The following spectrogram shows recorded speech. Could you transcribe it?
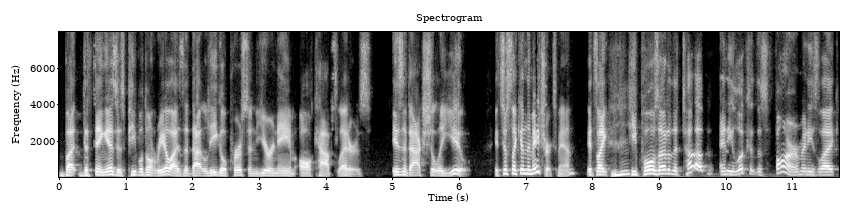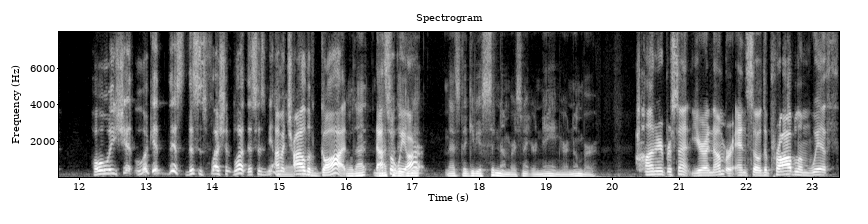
But the thing is, is people don't realize that that legal person, your name, all caps letters, isn't actually you it's just like in the Matrix, man. It's like mm-hmm. he pulls out of the tub and he looks at this farm and he's like, "Holy shit! Look at this. This is flesh and blood. This is me. I'm a child of God." Well, that that's, that's what we are. You, that's to give you a SIN number. It's not your name. You're a number. Hundred percent. You're a number. And so the problem with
